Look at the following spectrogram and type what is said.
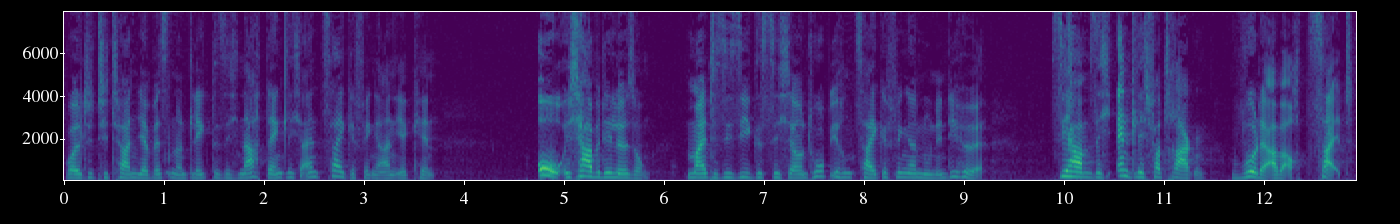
Wollte Titania wissen und legte sich nachdenklich einen Zeigefinger an ihr Kinn. Oh, ich habe die Lösung, meinte sie siegessicher und hob ihren Zeigefinger nun in die Höhe. Sie haben sich endlich vertragen, Wurde aber auch Zeit.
